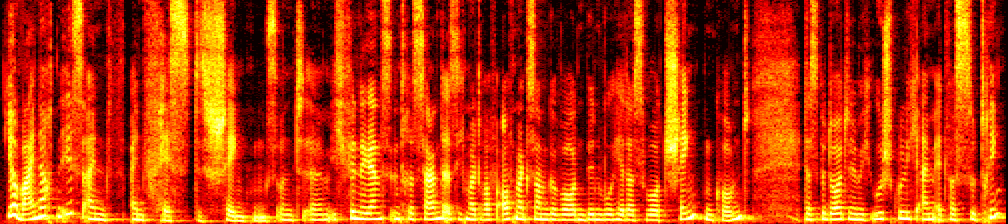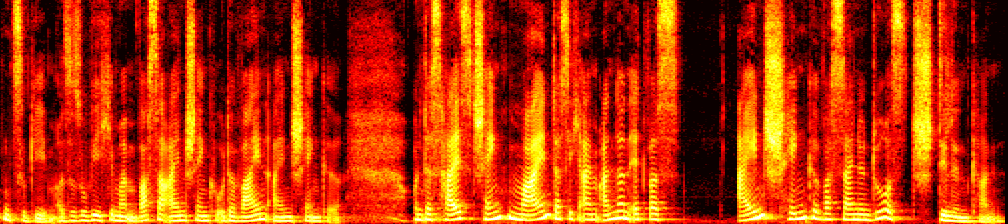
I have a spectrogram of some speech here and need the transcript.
Ja, Weihnachten ist ein, ein Fest des Schenkens. Und ähm, ich finde ganz interessant, als ich mal darauf aufmerksam geworden bin, woher das Wort Schenken kommt. Das bedeutet nämlich ursprünglich, einem etwas zu trinken zu geben. Also so wie ich jemandem Wasser einschenke oder Wein einschenke. Und das heißt, Schenken meint, dass ich einem anderen etwas einschenke, was seinen Durst stillen kann.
